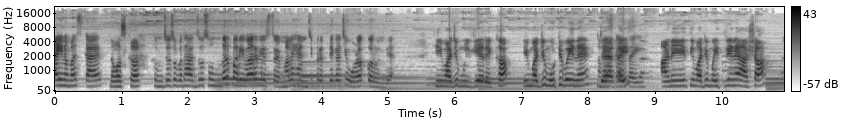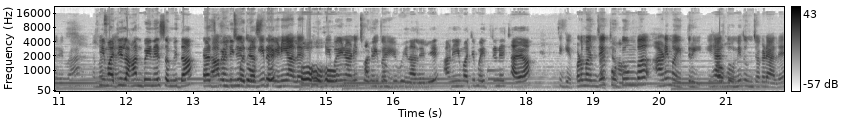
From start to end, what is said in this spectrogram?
ताई नमस्कार. नमस्कार. तुमच्यासोबत हा जो सुंदर परिवार दिसतोय मला ह्यांची प्रत्येकाची ओळख करून द्या. ही माझी मुलगी आहे रेखा. ही माझी मोठी बहीण आहे जयाताई. ताई. आणि ती माझी मैत्रीण आहे आशा. ही माझी लहान बहीण आहे समिता त्याच हा, बिल्डिंगमध्ये असते. बहिणी आल्या हो, हो, मोठी हो. बहीण आणि छोटी छोटी बहीण. बहीण आलेली आहे. आणि ही माझी मैत्रीण आहे छाया. ठीक आहे पण म्हणजे. कुटुंब आणि मैत्री ह्या. दोन्ही तुमच्याकडे आले.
